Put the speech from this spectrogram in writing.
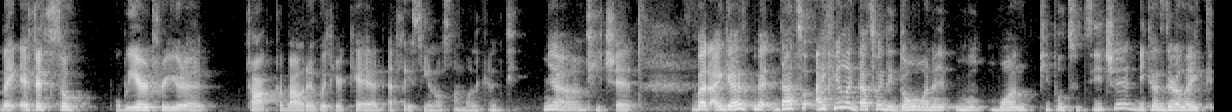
like, if it's so weird for you to talk about it with your kid, at least, you know, someone can t- yeah. teach it. But i guess but that's i feel like that's why they don't want to want people to teach it because they're like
